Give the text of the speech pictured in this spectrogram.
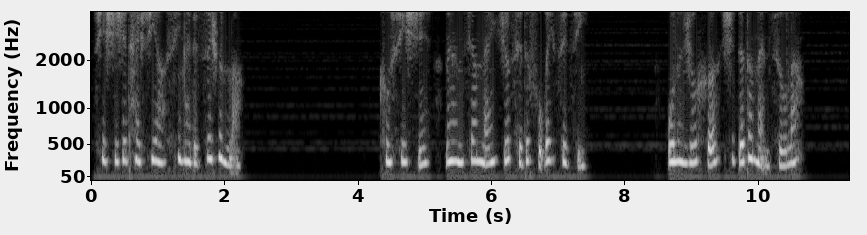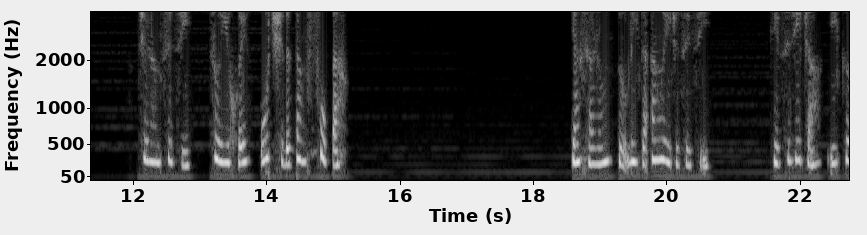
确实是太需要性爱的滋润了。空虚时能让江南如此的抚慰自己，无论如何是得到满足了，就让自己做一回无耻的荡妇吧。杨小荣努力的安慰着自己，给自己找一个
